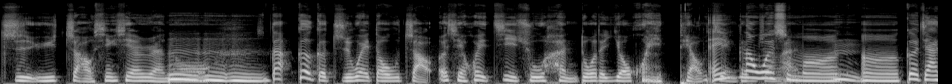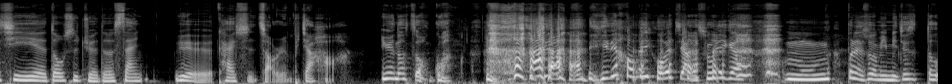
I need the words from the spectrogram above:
止于找新鲜人哦，嗯嗯，嗯，但各个职位都找，而且会寄出很多的优惠条件。欸，那为什么嗯、呃、各家企业都是觉得三月开始找人比较好啊？因为都走光。你一定要逼我讲出一个嗯，不能说的秘密，就是都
